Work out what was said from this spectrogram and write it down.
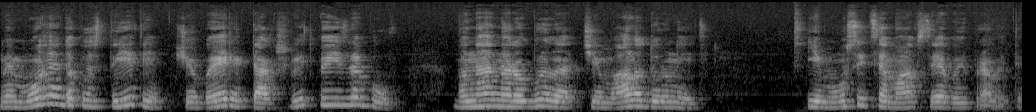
Не можна допустити, що Берег так швидко її забув. Вона наробила чимало дурниць і мусить сама все виправити.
